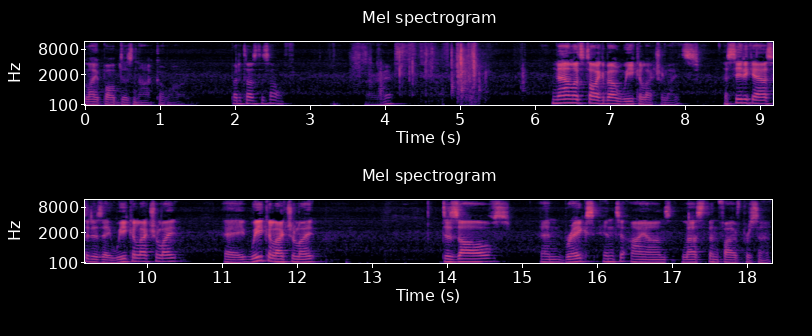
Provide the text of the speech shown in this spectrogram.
The light bulb does not go on, but it does dissolve. All right. Now let's talk about weak electrolytes. Acetic acid is a weak electrolyte. A weak electrolyte dissolves and breaks into ions less than 5%.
